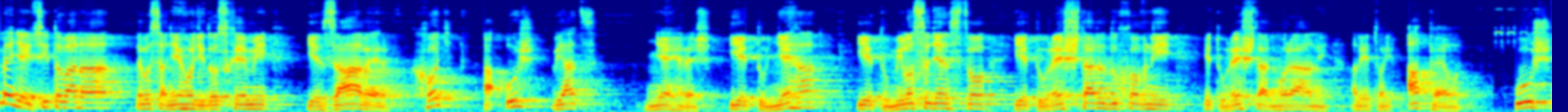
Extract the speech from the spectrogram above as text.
menej citovaná, lebo sa nehodí do schémy, je záver. Choď a už viac nehreš. Je tu neha, je tu milosedenstvo, je tu reštart duchovný, je tu reštart morálny, ale je tu aj apel. Už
